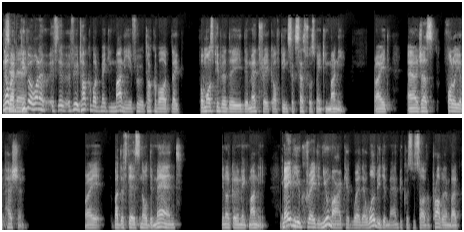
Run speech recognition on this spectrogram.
no that but a- people want to if, if we talk about making money if we talk about like for most people the the metric of being successful is making money right and I just follow your passion right? But if there's no demand you're not going to make money. Maybe you create a new market where there will be demand because you solve a problem but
